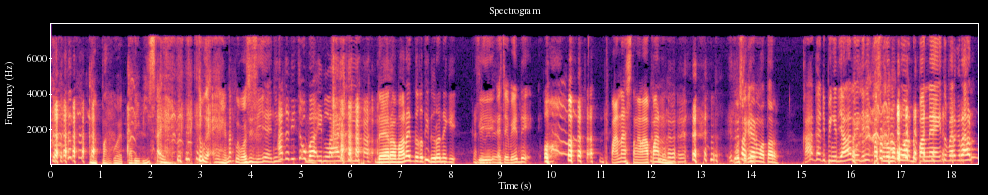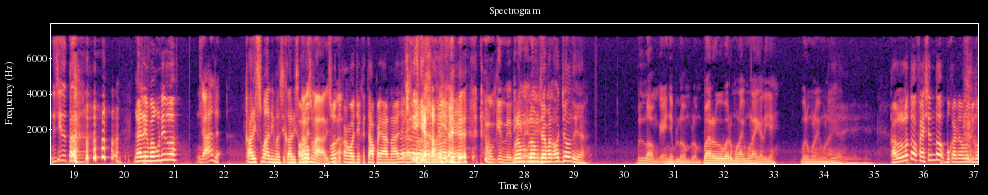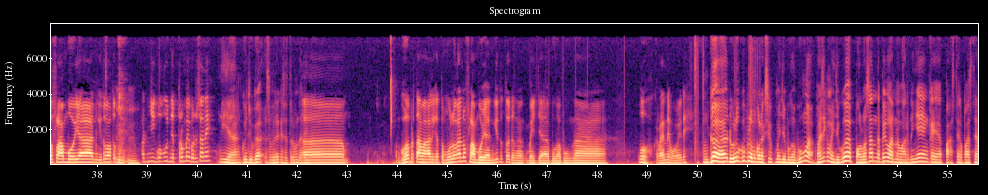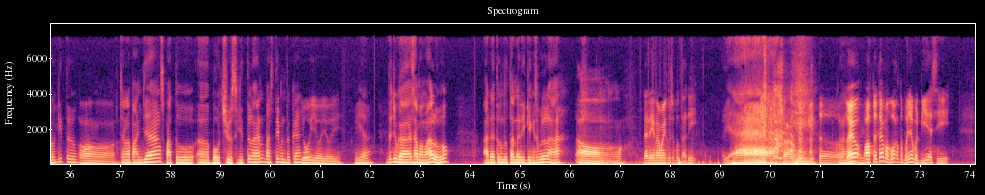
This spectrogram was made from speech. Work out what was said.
Kenapa gue tadi bisa ya? Itu nggak enak loh posisinya anjing. Ada dicobain lagi. Daerah mana itu ketidurannya Ki? Di SCBD. Oh, Panas setengah delapan. itu parkiran motor. Kagak di pinggir jalan ya. Jadi pas belum mau keluar depannya itu fairground di situ tuh. Nggak ada yang bangunin lo. Nggak ada. Karisma nih masih karisma. Oh, lu- Karisma, karisma. Lo tukang ojek kecapean aja kan. Iya, Orang iya. ya. Mungkin ya. Belum belum ya. zaman ojol tuh ya. Belum kayaknya belum belum. Baru baru mulai-mulai kali ya. Baru mulai-mulai. Iya iya iya. Kalau lo tuh fashion tuh bukannya lo juga flamboyan gitu waktu Mm-mm. anjing gua nyetrum ya barusan ya. Iya, gue juga sebenarnya kesetrum tadi. Ehm, gua pertama kali ketemu lo kan lo flamboyan gitu tuh dengan kemeja bunga-bunga. Wah, keren deh pokoknya deh. Enggak, dulu gue belum koleksi kemeja bunga-bunga. Pasti kemeja gue polosan tapi warna-warninya yang kayak pastel-pastel gitu. Oh. Celana panjang, sepatu eh, boat shoes gitu kan, pasti bentuknya. Yo yo yo. Iya. Itu juga sama malu. Ada tuntutan dari geng sebelah. Oh. Dari yang namanya gue sebut tadi. Ya. Kurang lebih begitu. Kurang Gue lebih. waktu itu emang gue ketemunya sama dia sih.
